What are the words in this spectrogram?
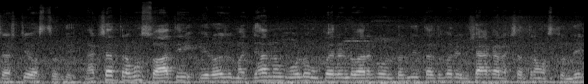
షష్ఠి వస్తుంది. నక్షత్రము స్వాతి ఈరోజు మధ్యాహ్నం మూడు ముప్పై రెండు వరకు ఉంటుంది. తదుపరి విశాఖ నక్షత్రం వస్తుంది.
